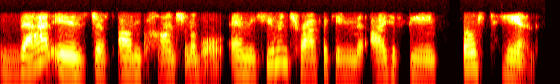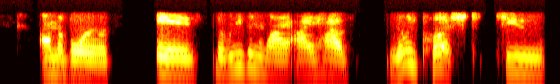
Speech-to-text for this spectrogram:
that is just unconscionable. And the human trafficking that I have seen firsthand on the border is the reason why I have really pushed to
